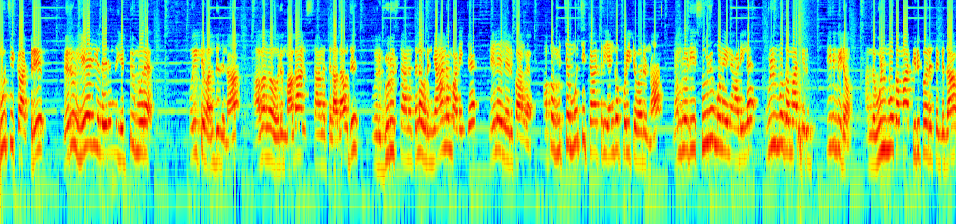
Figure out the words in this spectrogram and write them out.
மூச்சு காற்று வெறும் ஏழுல இருந்து எட்டு முறை போயிட்டு வந்ததுன்னா அவங்க ஒரு மகான் ஸ்தானத்துல அதாவது ஒரு குரு ஸ்தானத்துல ஒரு ஞானம் அடைஞ்ச நிலையில இருப்பாங்க. அப்ப மிச்ச மூச்சு காற்று எங்க போயிட்டு வரும்னா நம்மளுடைய சுழுமுனை நாடியில உள்முகமா திரு திரும்பிடும். அந்த உள்முகமா திருப்பறதுக்கு தான்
